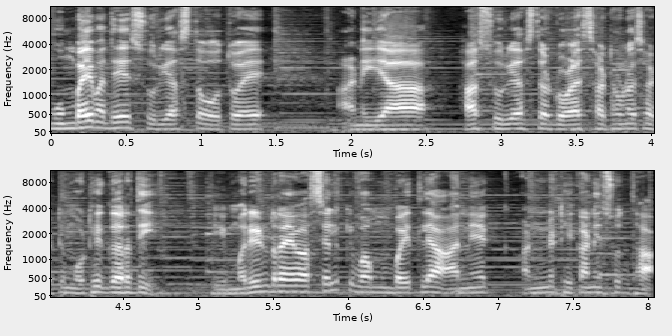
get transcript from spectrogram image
मुंबईमध्ये सूर्यास्त होतोय. आणि या हा सूर्यास्त डोळ्यात साठवण्यासाठी मोठी गर्दी. ही मरीन ड्राईव्ह असेल किंवा मुंबईतल्या अनेक अन्य ठिकाणी सुद्धा.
